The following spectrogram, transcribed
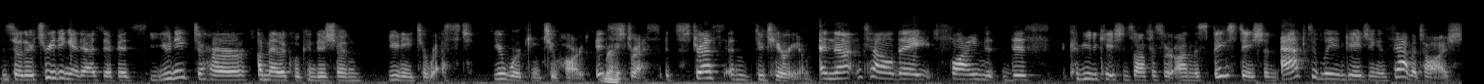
And so they're treating it as if it's unique to her, a medical condition. You need to rest. You're working too hard. It's Right. stress. It's stress and deuterium. And not until they find this communications officer on the space station actively engaging in sabotage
